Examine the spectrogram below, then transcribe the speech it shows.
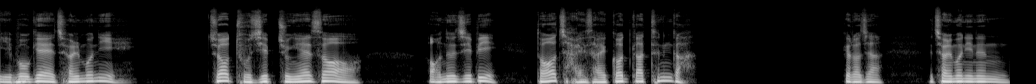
이복의 젊은이, 저 두 집 중에서 어느 집이 더 잘 살 것 같은가? 그러자 젊은이는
